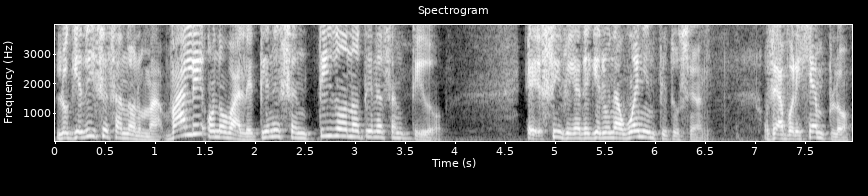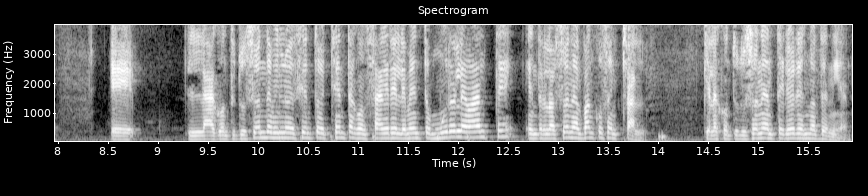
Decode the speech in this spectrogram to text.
Lo que dice esa norma, ¿vale o no vale? ¿Tiene sentido o no tiene sentido? Eh, sí, fíjate que era una buena institución. O sea, por ejemplo, eh, la constitución de 1980 consagra elementos muy relevantes en relación al Banco Central que las constituciones anteriores no tenían.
